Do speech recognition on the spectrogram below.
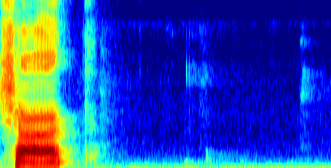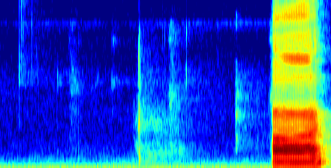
সাত আট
